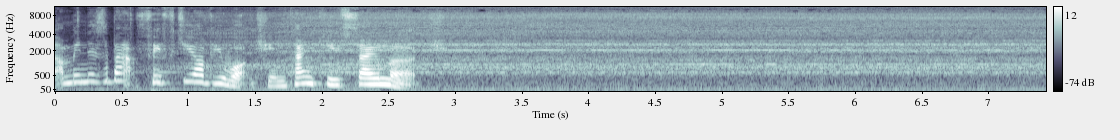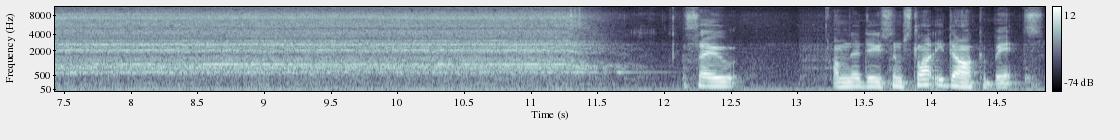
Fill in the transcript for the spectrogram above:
I mean, there's about 50 of you watching. Thank you so much. So, I'm going to do some slightly darker bits.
